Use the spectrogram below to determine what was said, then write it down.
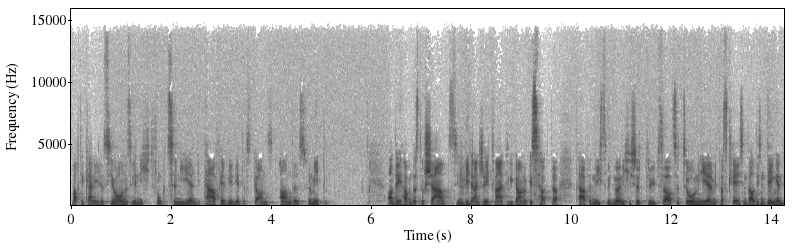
macht dir keine Illusion, das wird nicht funktionieren. Die Taufe will dir etwas ganz anderes vermitteln. Andere haben das durchschaut, sind wieder einen Schritt weitergegangen und gesagt, da hat nichts mit mönchischer Trübsal zu tun, hier mit das Käse und all diesen Dingen.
